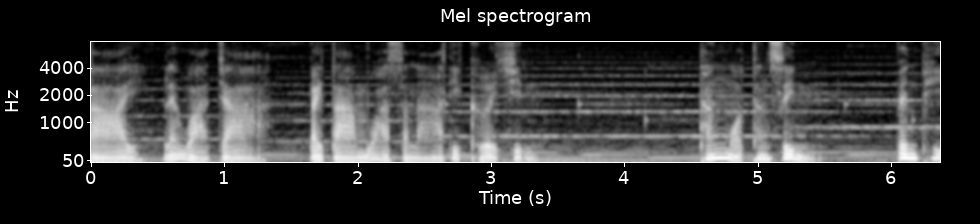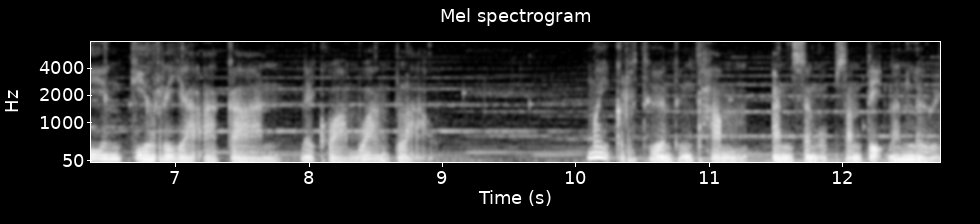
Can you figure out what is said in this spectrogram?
กายและวาจาไปตามวาสนาที่เคยชิน ทั้งหมดทั้งสิ้นเป็นเพียงกิริยาอาการในความว่างเปล่า ไม่กระเทือนถึงธรรมอันสงบสันตินั้นเลย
